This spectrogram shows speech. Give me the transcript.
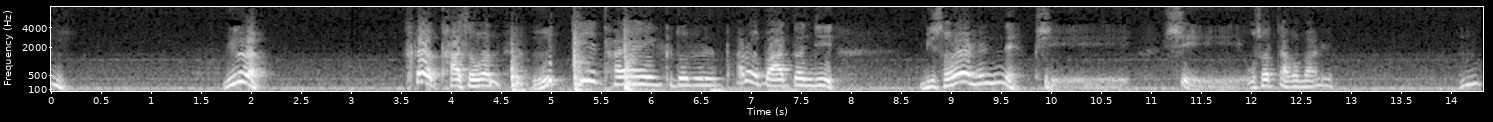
음. 이거 그 가슴은 어찌 다행히 그 도를 바로 봤던지 미소를 했네. 피, 시 웃었다고 말이요. 응?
